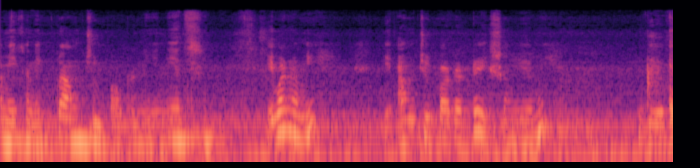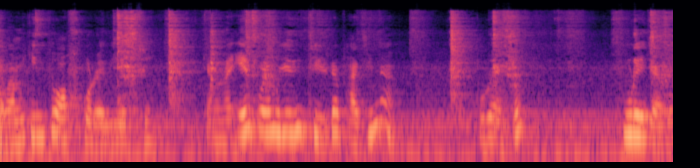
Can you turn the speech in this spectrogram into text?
আমি এখানে একটু আমচুর পাউডার নিয়ে নিয়েছি। এবার আমি এই আমচুর পাউডারটা এর সঙ্গে আমি দিয়ে দেবো। আমি কিন্তু অফ করে দিয়েছি। কেননা এরপরে আমি যদি চিড়িটা ভাজি না, পুরো একদম পুড়ে যাবে।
